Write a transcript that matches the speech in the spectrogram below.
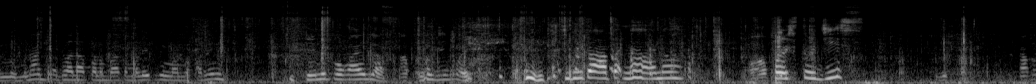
Yung lumunado at wala pa ng batang maliit ni mama kami. Kini po kayo lang. Ako lang din ko eh. Dito apat na ano, four stooges. Ako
